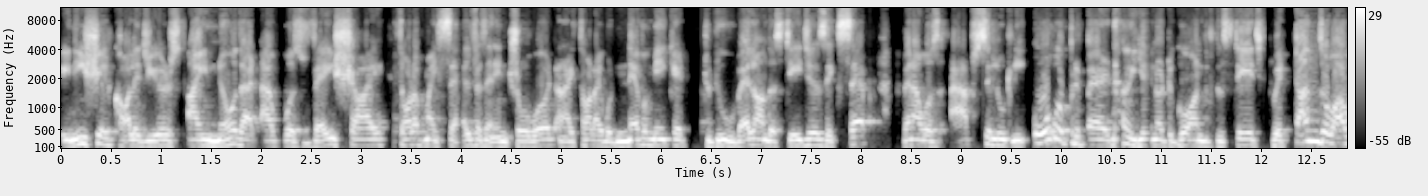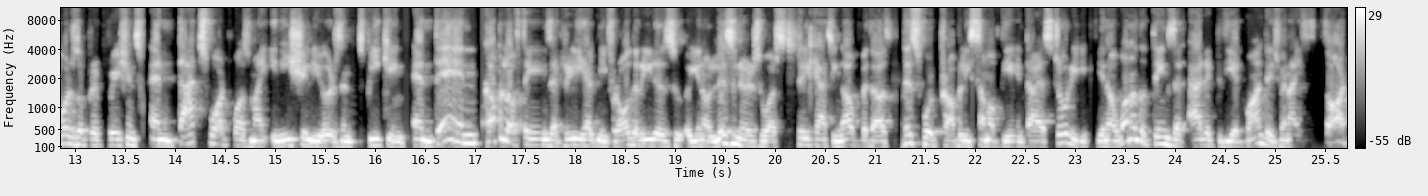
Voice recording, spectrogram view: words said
initial college years. I know that I was very shy, thought of myself as an introvert, and I thought I would never make it to do well on the stages except when I was absolutely over prepared, you know, to go on the stage with tons of hours of preparations. And that's what was my initial years in speaking. And then a couple of things that really helped me for all the readers, who, you know, listeners who are still catching up with us, this would probably sum up the entire story. You know, one of the things that added to the advantage when I thought,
